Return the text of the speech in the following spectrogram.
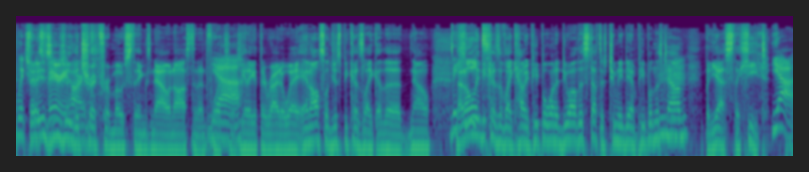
which Mm-hmm. That was is very usually hard. the trick for most things now in Austin. Unfortunately, Yeah. you got to get there right away, and also just because like the now, The not only because of like how many people want to do all this stuff. There's too many damn people in this Mm-hmm. town. But yes, the heat. Yeah,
